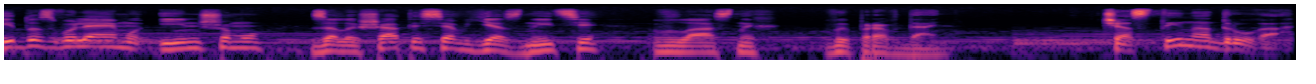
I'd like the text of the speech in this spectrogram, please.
і дозволяємо іншому залишатися в в'язниці власних виправдань. Частина друга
